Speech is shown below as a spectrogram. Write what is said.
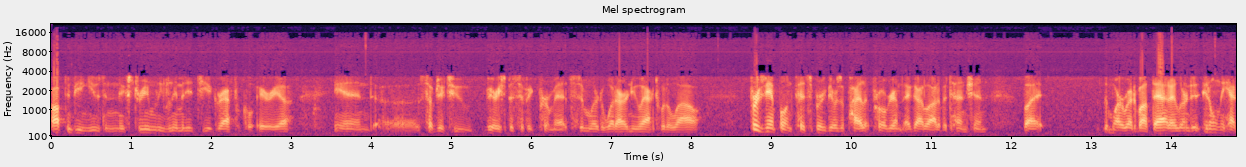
often being used in an extremely limited geographical area and uh, subject to very specific similar to what our new act would allow. For example, in Pittsburgh, there was a pilot program that got a lot of attention, but the more I read about that, I learned it, only had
